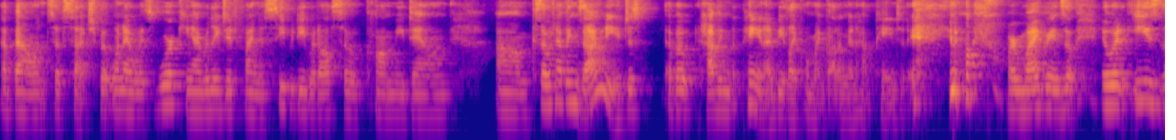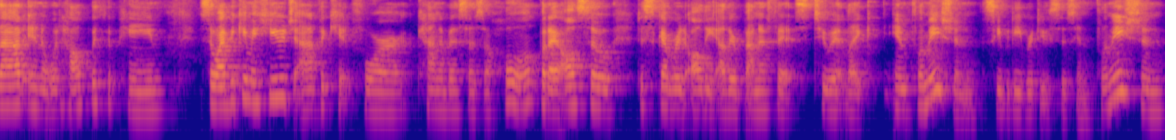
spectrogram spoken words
a balance of such. But when I was working, I really did find the CBD would also calm me down because um, I would have anxiety just about having the pain. I'd be like, oh my God, I'm going to have pain today, you know, or migraines. So it would ease that and it would help with the pain. So I became a huge advocate for cannabis as a whole, but I also discovered all the other benefits to it, like inflammation. CBD reduces inflammation.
